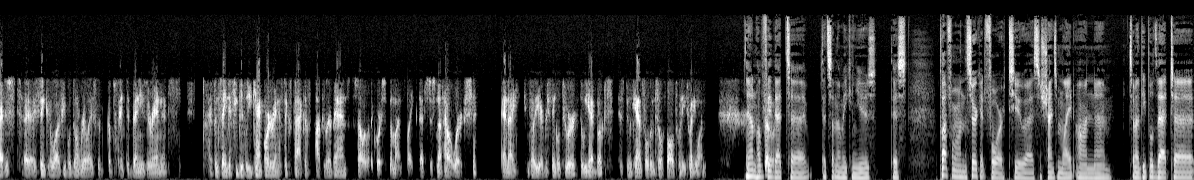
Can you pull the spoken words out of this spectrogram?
I just, I I think a lot of people don't realize the, the plight that venues are in. It's, I've been saying to a few people, you can't order in a six pack of popular bands to sell over the course of the month. Like, that's just not how it works. And I can tell you every single tour that we had booked has been canceled until fall 2021. Yeah, and hopefully So- that uh, that's something we can use this platform on the circuit for to uh, shine some light on um, some of the people that uh,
